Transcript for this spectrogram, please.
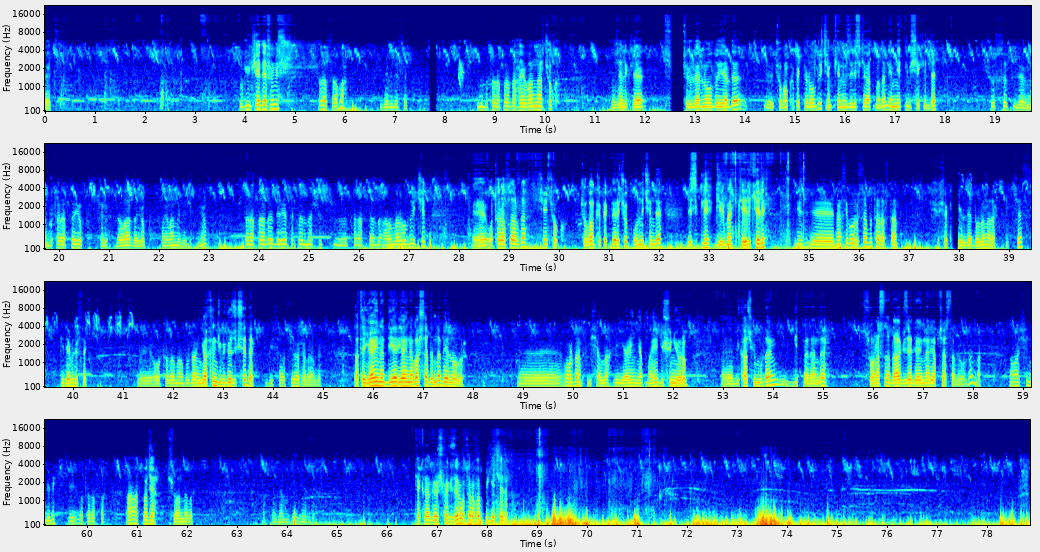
Evet. Bugünkü hedefimiz şurası ama gidebilirsek. Şimdi bu taraflarda hayvanlar çok. Özellikle sürülerin olduğu yerde e, çoban köpekleri olduğu için kendimizi riske atmadan emniyetli bir şekilde şu sırt üzerinin bu tarafta yok sürü. Davar da yok. Hayvan da gözükmüyor. Şu taraflarda dere yataklarında şu e, taraflarda ağlar olduğu için e, o taraflarda şey çok. Çoban köpekleri çok. Onun için de riskli girmek tehlikeli. Biz e, nasip olursa bu taraftan şu şekilde dolanarak gideceğiz. Gidebilirsek. E, ortalama buradan yakın gibi gözükse de bir saat sürer herhalde. Zaten yayına, diğer yayına başladığımda belli olur. E, oradan inşallah bir yayın yapmayı düşünüyorum. E, birkaç gün buradayım. Gitmeden de sonrasında daha güzel yayınlar yapacağız tabii oradan da. Ama şimdilik bir o tarafa. Ha atmaca şu anda bak. Atmacamız geldi. Tekrar görüşmek üzere. O tarafa bir geçelim.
